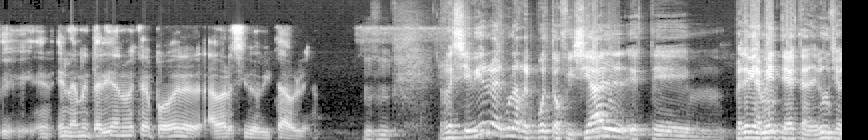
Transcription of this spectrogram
eh, en, la mentalidad nuestra, poder haber sido evitables. ¿Recibieron alguna respuesta oficial este, previamente a esta denuncia.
